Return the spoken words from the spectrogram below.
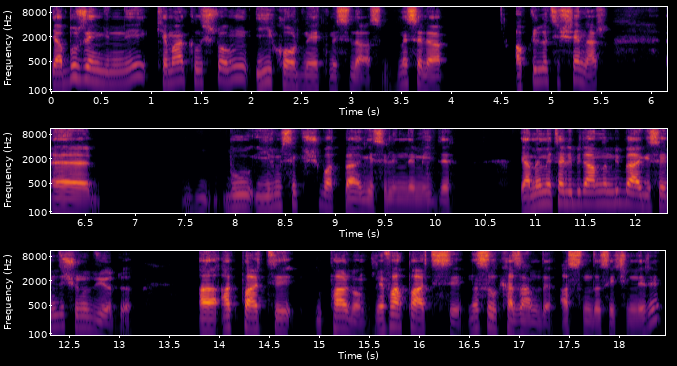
Ya bu zenginliği Kemal Kılıçdaroğlu'nun iyi koordine etmesi lazım. Mesela Abdülatif Şener e, bu 28 Şubat belgeselinde miydi? Ya Mehmet Ali Biran'ın bir belgeselinde şunu diyordu. AK Parti pardon Refah Partisi nasıl kazandı aslında seçimleri?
